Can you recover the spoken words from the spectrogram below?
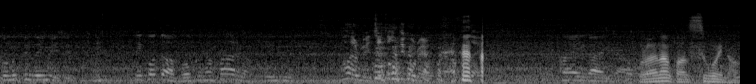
この辺のイメージです。ってことは僕のファールがこういうふうにファールめっちゃ飛んでくるやん、これ。海外がこれはなんかすごいな。600億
